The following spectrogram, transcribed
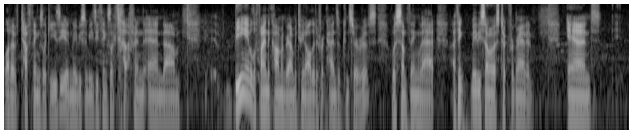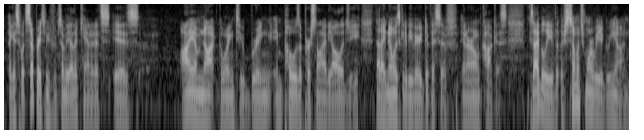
a lot of tough things look easy, and maybe some easy things look tough. And and um, being able to find the common ground between all the different kinds of conservatives was something that I think maybe some of us took for granted. And I guess what separates me from some of the other candidates is I am not going to bring impose a personal ideology that I know is going to be very divisive in our own caucus because I believe that there's so much more we agree on.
